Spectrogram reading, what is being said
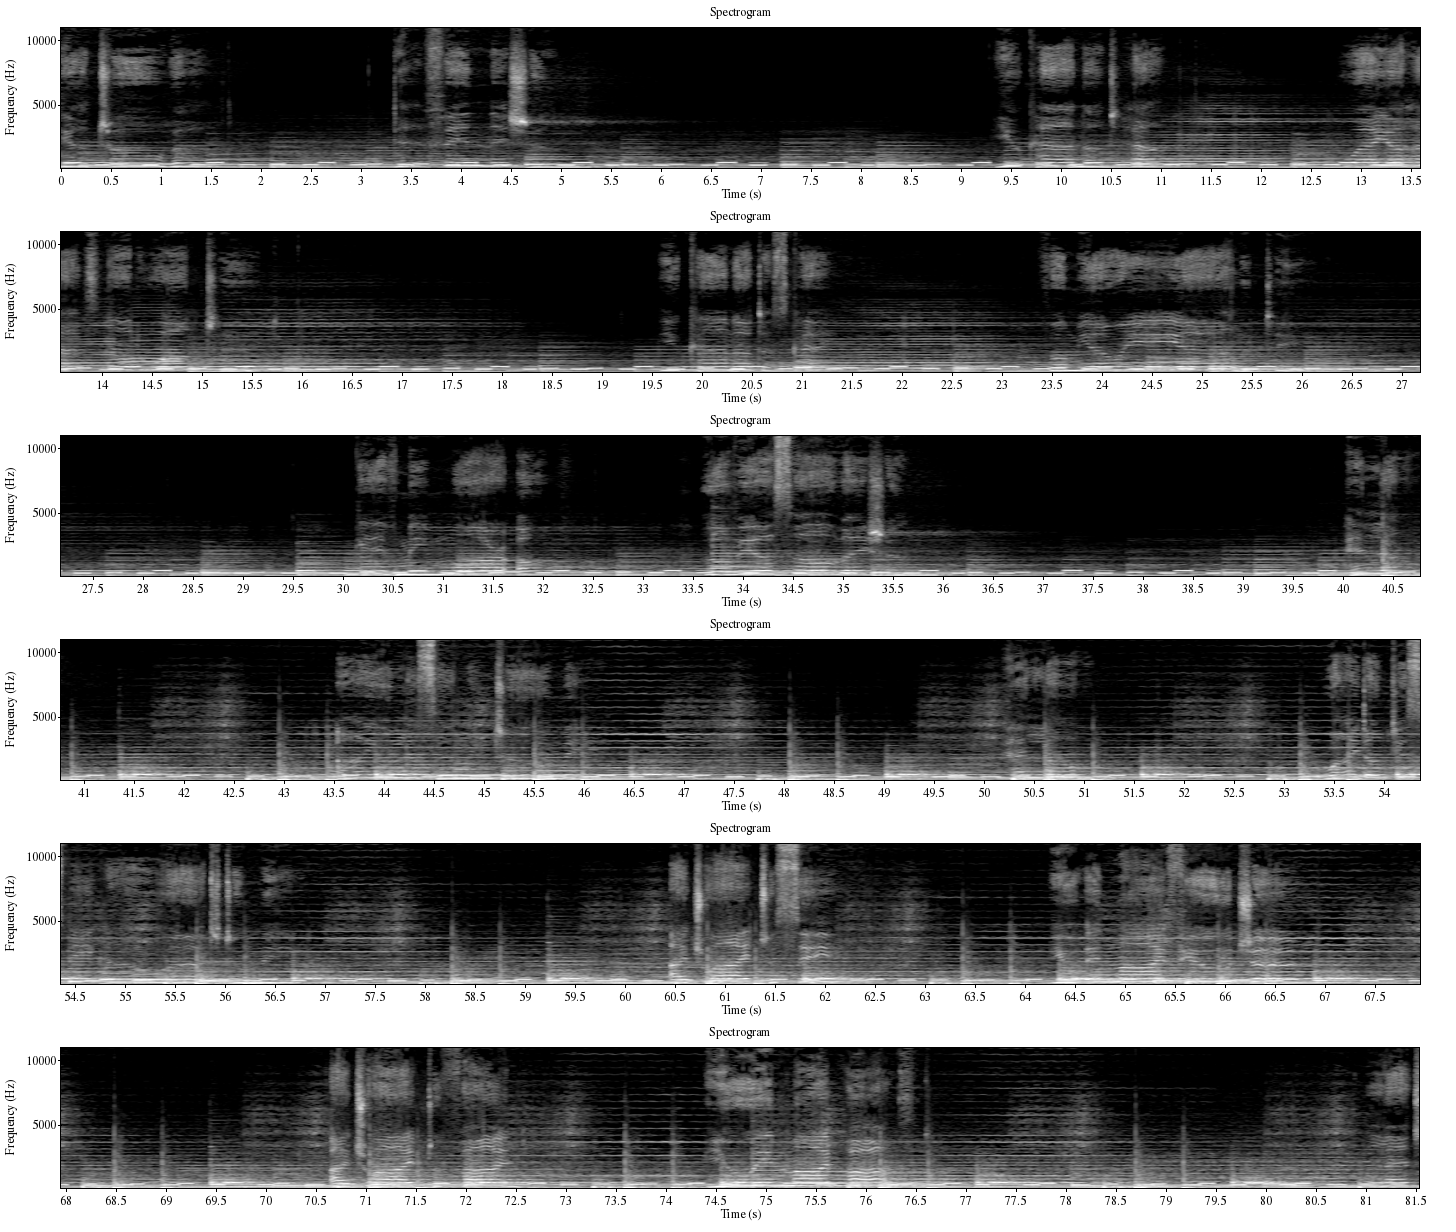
your true word definition? You cannot help where your heart's not wanted. You cannot escape of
